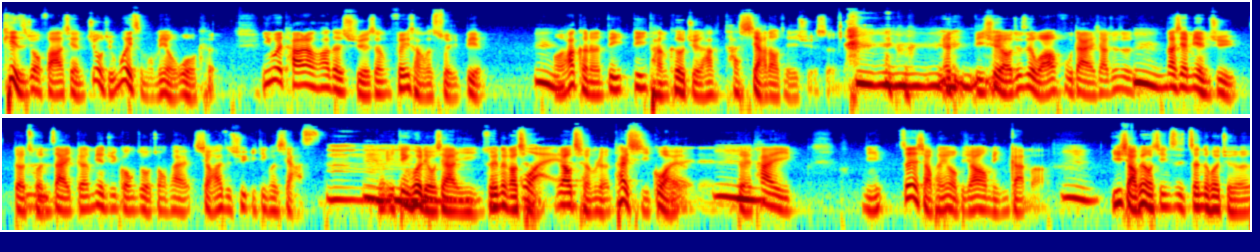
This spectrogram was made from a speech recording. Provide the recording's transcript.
Keith 就发现 George 为什么没有 work，因为他让他的学生非常的随便。嗯，哦，他可能第第一堂课觉得他他吓到这些学生，嗯嗯嗯嗯，的确哦，就是我要附带一下，就是那些面具的存在跟面具工作状态，小孩子去一定会吓死，嗯。嗯，一定会留下阴影，所以那个要承要承认太奇怪了，对，太你真的小朋友比较敏感嘛，嗯，以小朋友心智真的会觉得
